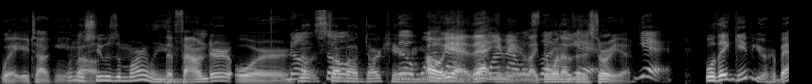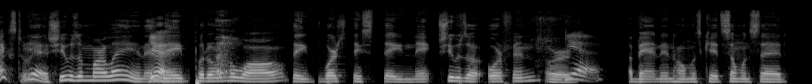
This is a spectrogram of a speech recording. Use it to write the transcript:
Wait, you're talking oh about no, she was a Marley. the founder or No, No, it's so about dark hair. the and- one Oh, yeah, the that one mean, was like the one that was in yeah, Historia. Yeah, Well, they give you her backstory. Yeah, she was a Marleyan, and Yeah. they put her on the wall. They worst. They they na- she was an orphan or yeah. abandoned homeless kid. Someone said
